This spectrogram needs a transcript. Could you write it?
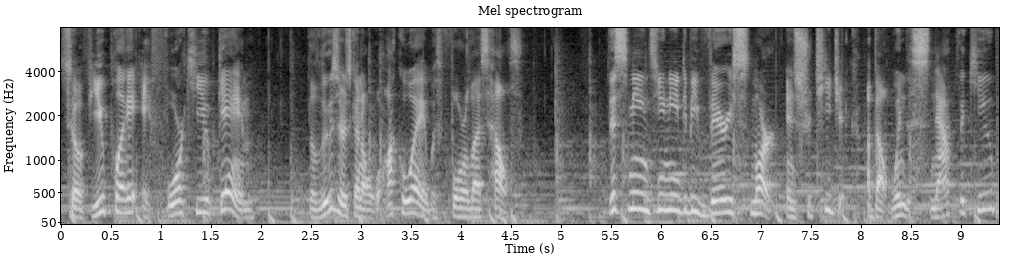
So if you play a 4 cube game, the loser is going to walk away with 4 less health. This means you need to be very smart and strategic about when to snap the cube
